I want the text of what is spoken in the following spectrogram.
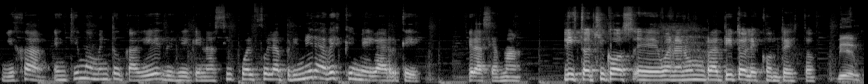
Vieja, ¿en qué momento cagué desde que nací? ¿Cuál fue la primera vez que me garqué? Gracias, ma. Listo, chicos. eh, bueno, en un ratito les contesto. Bien.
